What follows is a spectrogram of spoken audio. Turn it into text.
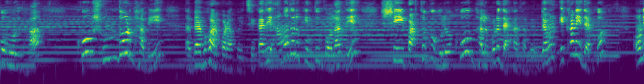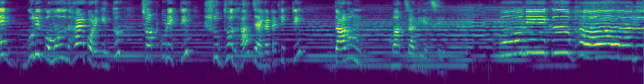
কোমলধা খুব সুন্দরভাবে ব্যবহার করা হয়েছে। কাজে আমাদেরও কিন্তু গলাতে সেই পার্থক্যগুলো খুব ভালো করে দেখাতে হবে। যেমন এখানেই দেখো, অনেকগুলি কোমল ধার পরে কিন্তু চট করে একটি শুদ্ধ ধা জায়গাটাকে একটি দারুণ মাত্রা দিয়েছে। অনেক ভালো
